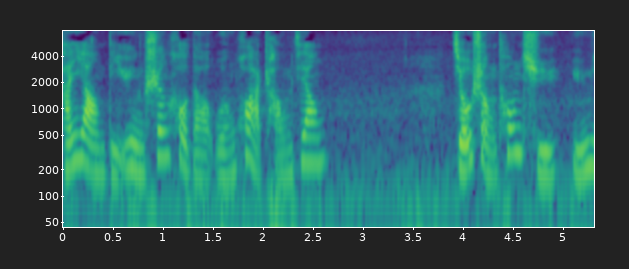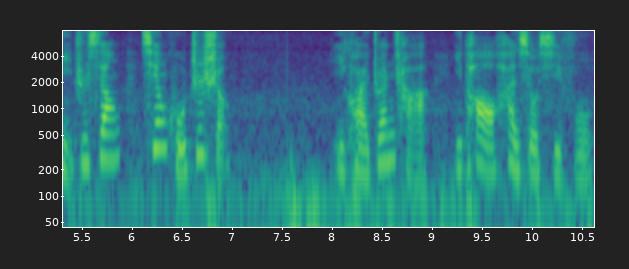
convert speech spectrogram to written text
涵养底蕴深厚的文化长江。九省通衢，鱼米之乡，千湖之省。一块砖茶，一套汉绣戏服，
